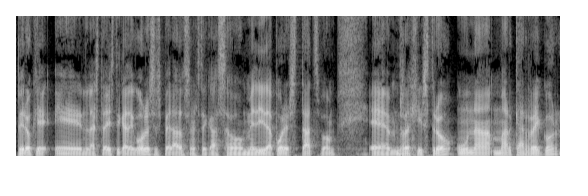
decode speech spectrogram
pero que en la estadística de goles esperados, en este caso medida por StatsBomb, eh, registró una marca récord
